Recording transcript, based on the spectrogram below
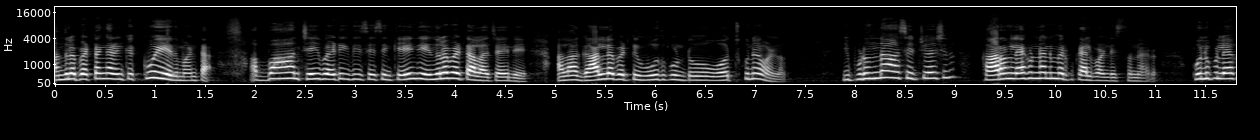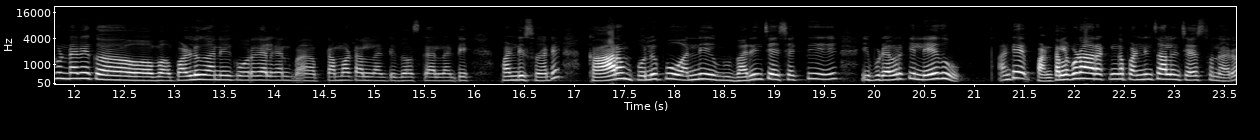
అందులో పెట్టంగానే ఇంకెక్కువ అయ్యేది మంట. అబ్బా అని చేయి బయటికి తీసేసి ఇంకేం చేయి ఇందులో పెట్టాలి ఆ చేయిని? అలా గాల్లో పెట్టి ఊదుకుంటూ ఓర్చుకునేవాళ్ళం. ఇప్పుడుందా ఆ సిచ్యువేషన్ కారం లేకుండానే మిరపకాయలు పండిస్తున్నారు. పులుపు లేకుండానే పళ్ళు కానీ కూరగాయలు కానీ టమాటాలు లాంటి దోసకాయలు లాంటి పండిస్తున్నారు అంటే కారం పులుపు అన్నీ భరించే శక్తి ఇప్పుడు ఎవరికి లేదు. అంటే పంటలు కూడా ఆ రకంగా పండించాలని చేస్తున్నారు.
